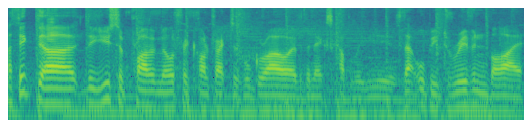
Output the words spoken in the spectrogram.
I think uh, the use of private military contractors will grow over the next couple of years. That will be driven by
